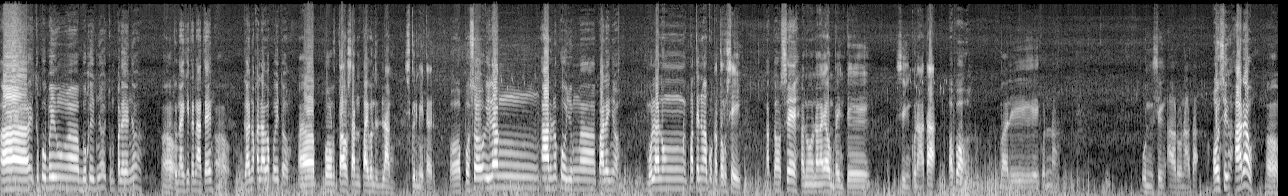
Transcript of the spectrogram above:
Ah, ito po ba yung ah, bukid nyo, itong palayan nyo? Oo. Ito nakikita natin. Oo. Gaano kalawak po ito? Ah, 4,500 lang square meter. Opo, so ilang araw na po yung ah, palay nyo? Mula nung nagpatanim ako 14, 14. ano na ngayon, 25 na ata. Opo. Bali, ko na. Unsing araw na ata. 11 araw. Oo.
